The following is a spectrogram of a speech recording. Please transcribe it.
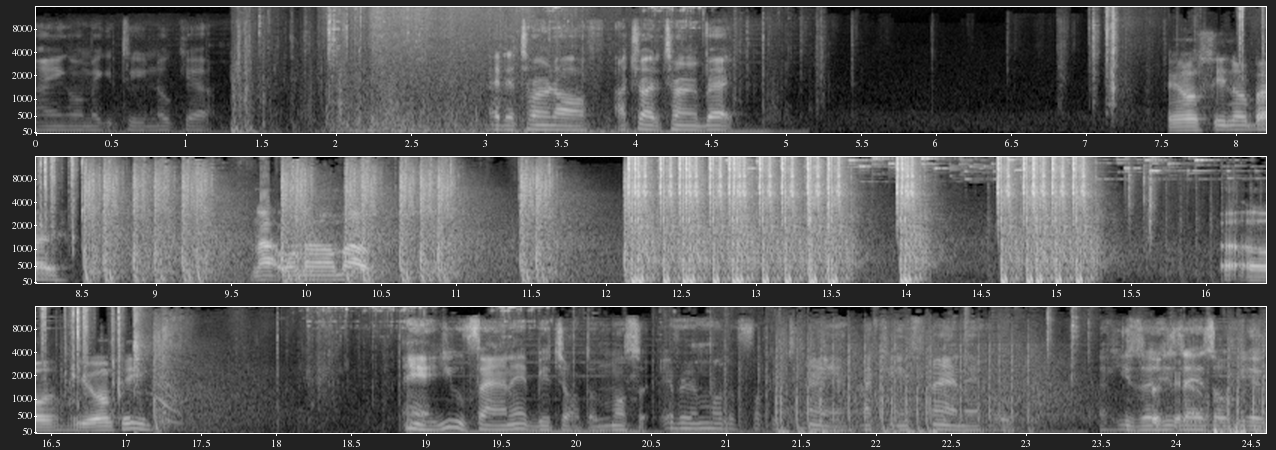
I ain't gonna make it to you. No cap. I had to turn off. I tried to turn back. You don't see nobody? Not one of them out. Uh oh, UMP. Man, you find that bitch off the muscle every motherfucking time. I can't find that hoe. Like he's a, his ass over here.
